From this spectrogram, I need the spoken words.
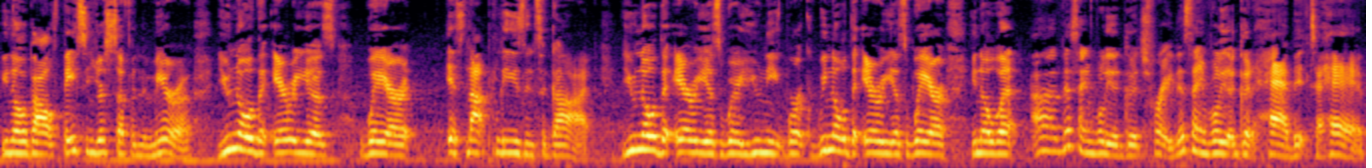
you know, about facing yourself in the mirror. You know the areas where it's not pleasing to God. You know the areas where you need work. We know the areas where, you know what, uh, this ain't really a good trait. This ain't really a good habit to have,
